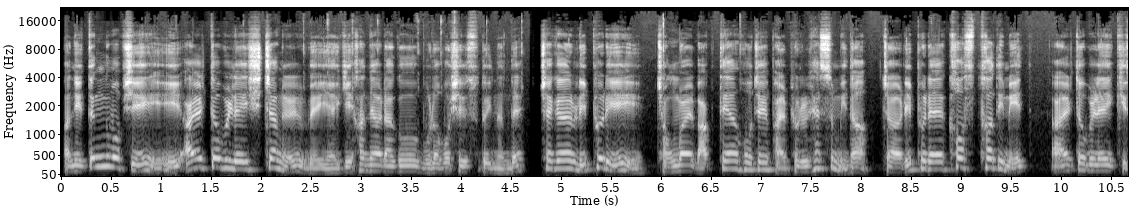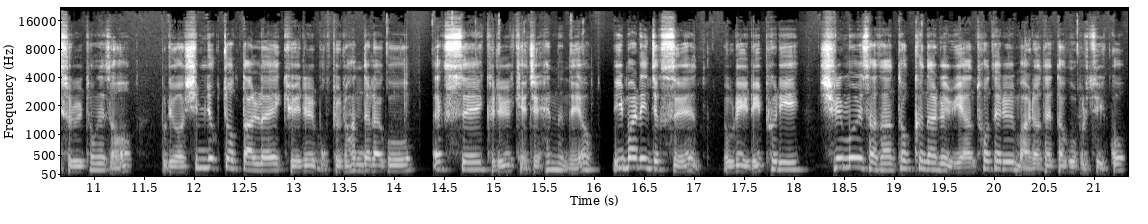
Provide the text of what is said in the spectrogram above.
아니 뜬금없이 이 RWA 시장을 왜 얘기하냐라고 물어보실 수도 있는데 최근 리플이 정말 막대한 호재 발표를 했습니다. 자 리플의 커스터디 및 RWA 기술을 통해서 무려 16조 달러의 기회를 목표로 한다라고 X에 글을 게재했는데요. 이 말인즉슨 우리 리플이 실물 자산 토큰화를 위한 토대를 마련했다고 볼 수 있고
